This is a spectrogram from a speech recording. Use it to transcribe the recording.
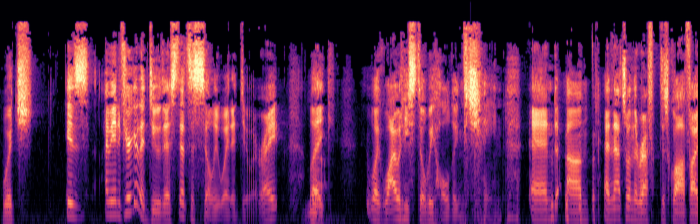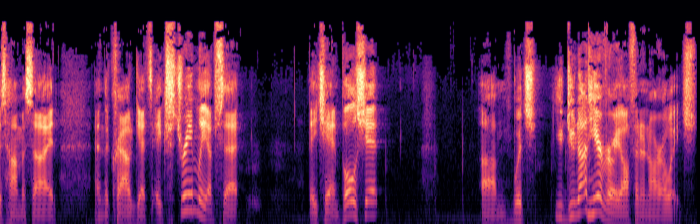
which is, I mean, if you're going to do this, that's a silly way to do it, right? Like, like why would he still be holding the chain? And um, and that's when the ref disqualifies Homicide, and the crowd gets extremely upset. They chant bullshit, um, which you do not hear very often in ROH.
